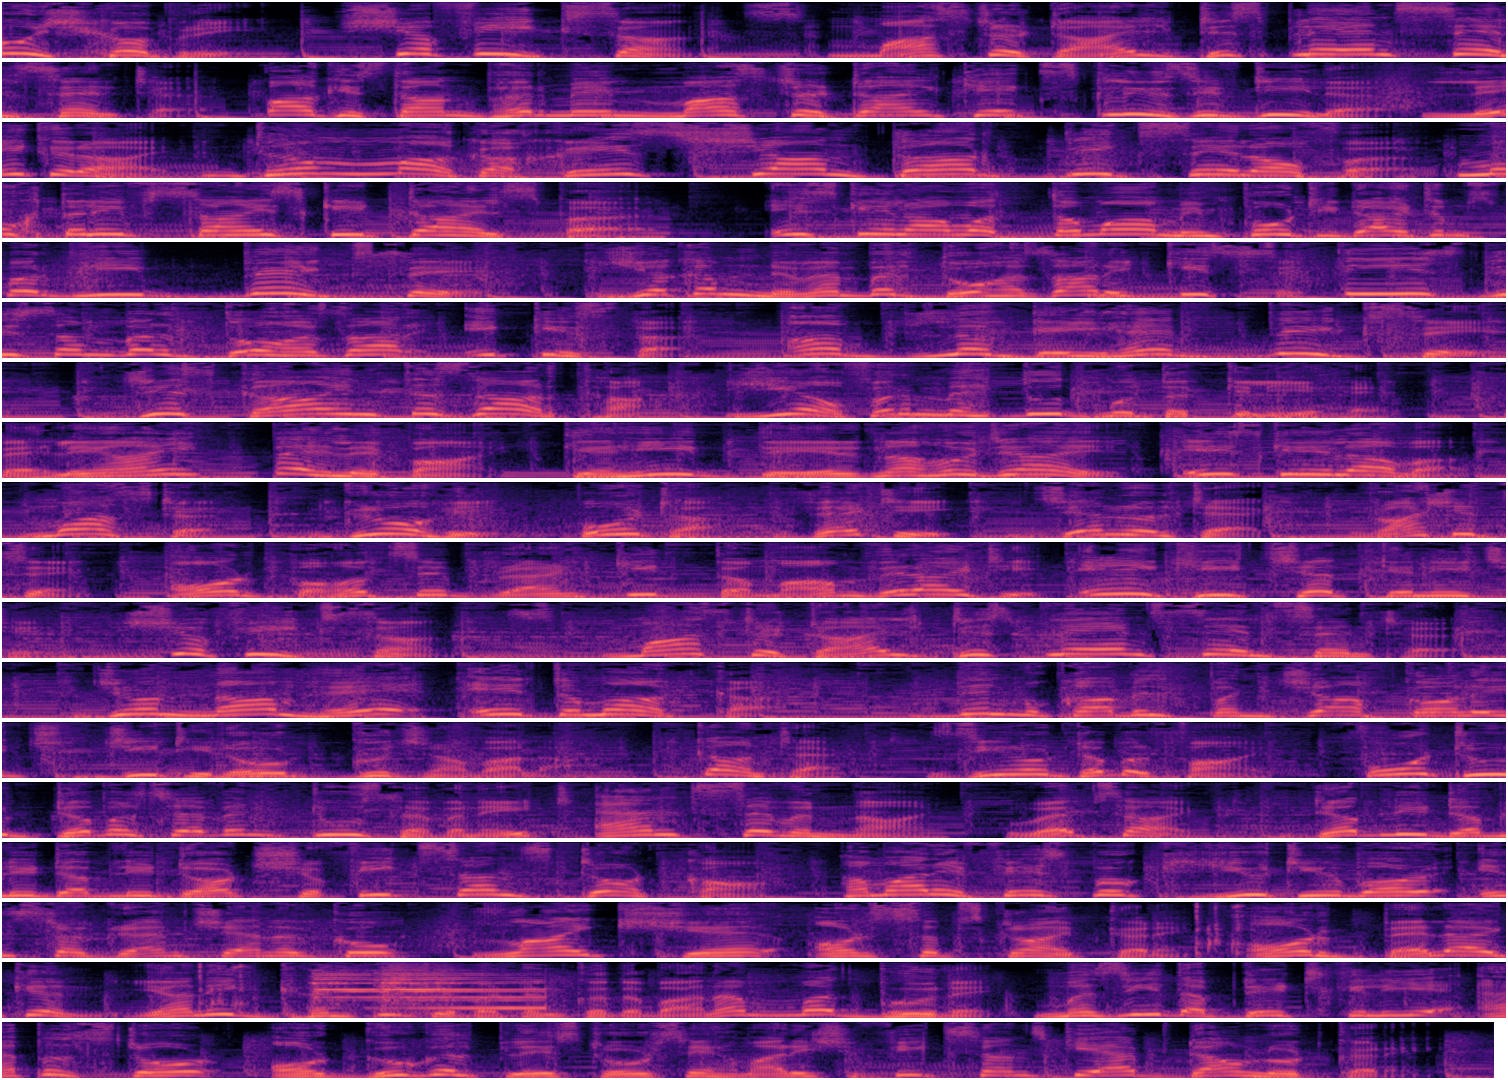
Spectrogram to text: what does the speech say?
خوشخبری، Shafiq sons master tile display and sale center, Pakistan بھر میں ماسٹر ٹائل کے ایکسکلوزیو ڈیلر لے کر آئے دھماکہ خیز شاندار بگ سیل آفر مختلف سائز کی ٹائلز پر۔ اس کے علاوہ تمام امپورٹیڈ آئٹمز پر بھی بگ سیل یکم نومبر دو ہزار اکیس سے تیس دسمبر دو ہزار اکیس تک اب لگ گئی ہے بگ سیل جس کا انتظار تھا، یہ آفر محدود مدت کے لیے ہے۔ پہلے آئیں، پہلے پائیں۔ کہیں دیر نہ ہو جائے۔ اس کے علاوہ ماسٹر، گروہی پوٹا ویٹی جنرل ٹیک، راشد سنگھ اور بہت سے برانڈ کی تمام ویرائٹی ایک ہی چھت کے نیچے۔ Shafiq sons master tile display and sale centre, جو نام ہے اعتماد کا۔ دل مقابل Punjab college G T road Gujranwala contact zero double five. 4277278 and 79 web com ہمارے فیس بک یو ٹیوب اور انسٹاگرام چینل کو لائک شیئر اور سبسکرائب کریں اور بیل آئکن یعنی گھنٹی کے بٹن کو دبانا مت بھولیں۔ مزید اپڈیٹس کے لیے ایپل اسٹور اور گوگل پلے اسٹور سے ہماری شفیق سنس کی ایپ ڈاؤن لوڈ کریں۔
